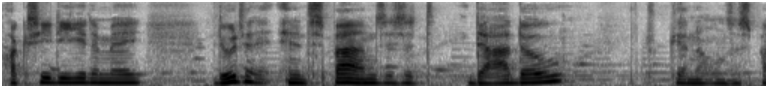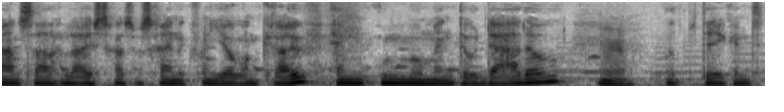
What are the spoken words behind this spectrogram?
actie die je ermee doet. En in het Spaans is het dado. Dat kennen onze Spaanstalige luisteraars waarschijnlijk van Johan Cruijff. En un momento dado. Ja. Dat betekent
